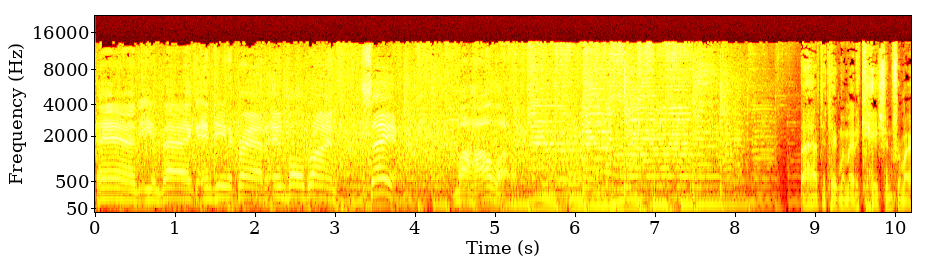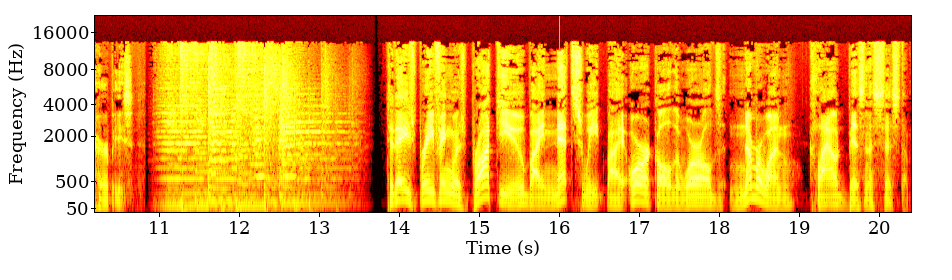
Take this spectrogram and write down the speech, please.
and Ian Bagg and Gina Grad and Bald Bryan saying mahalo. I have to take my medication for my herpes. Today's briefing was brought to you by NetSuite by Oracle, the world's number one cloud business system.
